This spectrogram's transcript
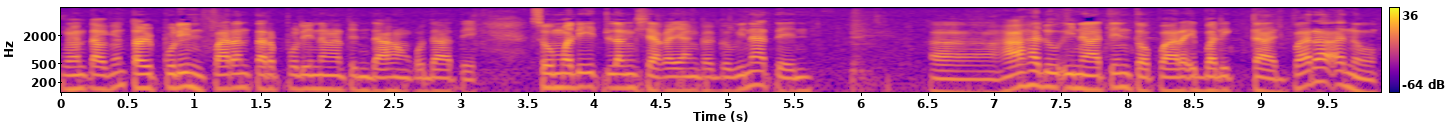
anong tawag yun? Tarpaulin. Parang tarpaulin ng tindahan ko dati. So maliit lang siya kaya ang gagawin natin ah, hahaluin natin to para ibaliktad. Para ano,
